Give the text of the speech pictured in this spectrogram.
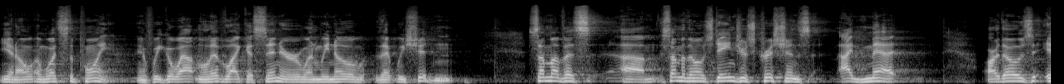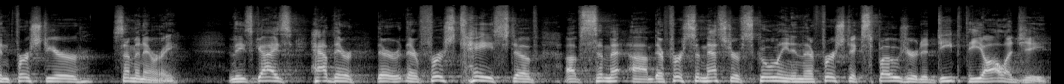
You know, and what's the point if we go out and live like a sinner when we know that we shouldn't? Some of us, um, some of the most dangerous Christians I've met are those in first year seminary these guys have their, their, their first taste of, of sem- um, their first semester of schooling and their first exposure to deep theology.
